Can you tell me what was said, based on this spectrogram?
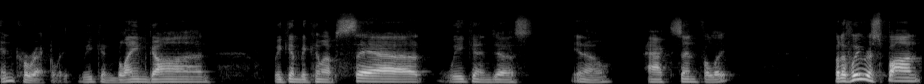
incorrectly. We can blame God. We can become upset. We can just, you know, act sinfully. But if we respond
